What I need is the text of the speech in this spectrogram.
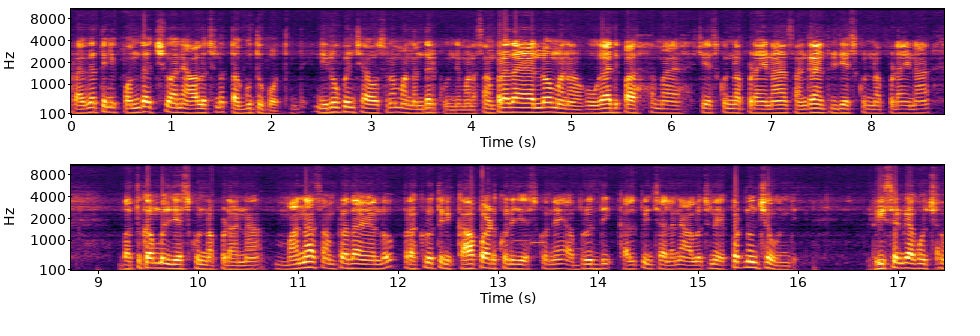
ప్రగతిని పొందొచ్చు అనే ఆలోచన తగ్గుతూ పోతుంది. నిరూపించే అవసరం మనందరికీ ఉంది. మన సంప్రదాయాల్లో మన ఉగాది ప చేసుకున్నప్పుడైనా సంక్రాంతులు చేసుకున్నప్పుడైనా బతుకమ్మలు చేసుకున్నప్పుడైనా మన సంప్రదాయంలో ప్రకృతిని కాపాడుకొని చేసుకునే అభివృద్ధి కల్పించాలనే ఆలోచన ఎప్పటి నుంచో ఉంది. రీసెంట్గా కొంచెం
